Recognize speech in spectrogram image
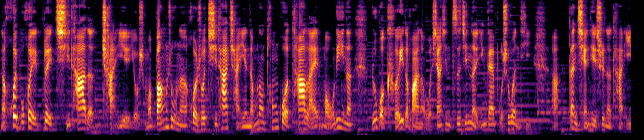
那会不会对其他的产业有什么帮助呢？或者说其他产业能不能通过它来牟利呢？如果可以的话呢，我相信资金呢应该不是问题啊。但前提是呢，它一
